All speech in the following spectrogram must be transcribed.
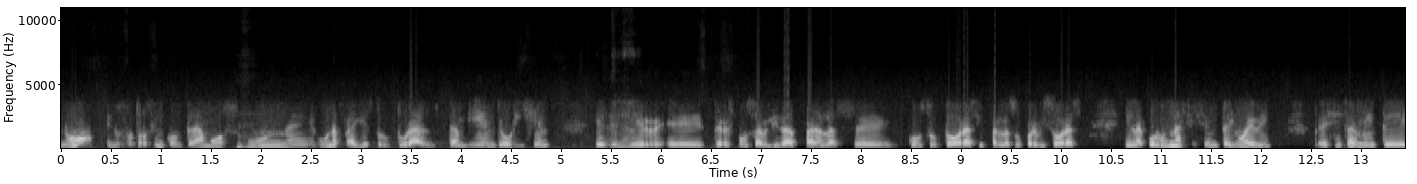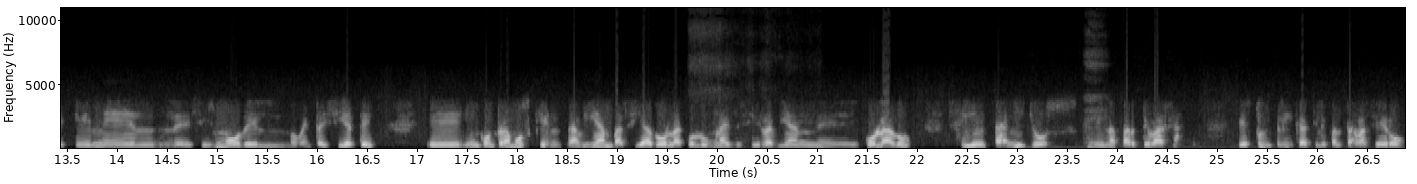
No, nosotros encontramos un, eh, una falla estructural también de origen, es decir, de responsabilidad para las constructoras y para las supervisoras en la columna 69, precisamente en el eh, sismo del 97, eh, encontramos que habían vaciado la columna, es decir, la habían eh, colado sin anillos en la parte baja. Esto implica que le faltaba acero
